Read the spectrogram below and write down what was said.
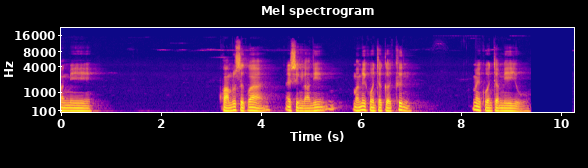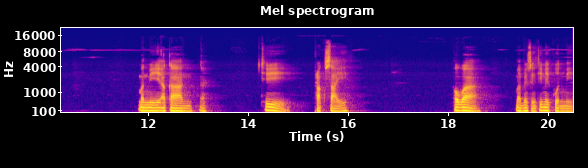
มันมีความรู้สึกว่าไอ้สิ่งเหล่านี้มันไม่ควรจะเกิดขึ้น ไม่ควรจะมีอยู่ มันมีอาการนะที่ผลักไส เพราะว่ามันเป็นสิ่งที่ไม่ควรมี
